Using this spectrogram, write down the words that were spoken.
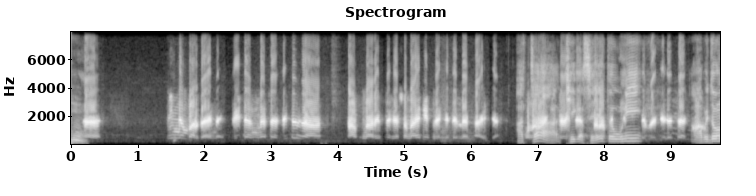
হুম। হ্যাঁ পিন নাম্বার দেয় নাই। রিটার্ন মেসেজ দিতে যা আপনার অ্যাপ্লিকেশন আইডি ব্রেকেটে লেখা। আচ্ছা ঠিক আছে। তো উনি আবেদন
